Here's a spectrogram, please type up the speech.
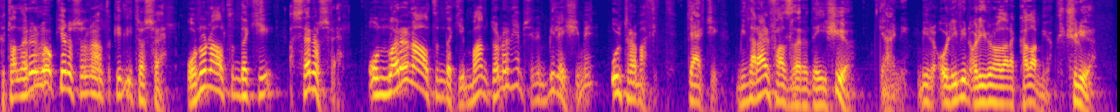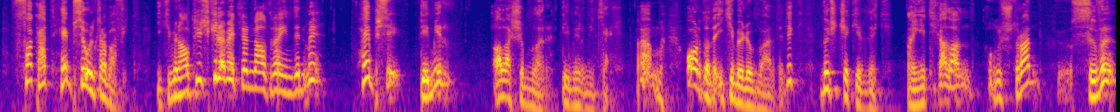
kıtaların ve okyanusunun altındaki litosfer, onun altındaki astenosfer, onların altındaki mantonun hepsinin bileşimi ultramafit. Gerçi mineral fazları değişiyor. Yani bir olivin olivin olarak kalamıyor, küçülüyor. Fakat hepsi ultramafit. 2600 kilometrenin altına indin mi hepsi demir alaşımları, demir nikel. Tamam mı? Orada da iki bölüm var dedik. Dış çekirdek, manyetik alan oluşturan sıvı,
